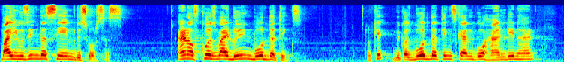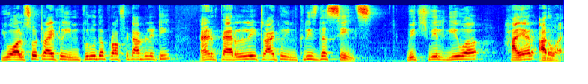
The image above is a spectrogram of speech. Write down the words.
by using the same resources. And of course, by doing both the things. Okay, because both the things can go hand in hand. You also try to improve the profitability and parallelly try to increase the sales which will give a higher ROI.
